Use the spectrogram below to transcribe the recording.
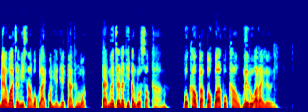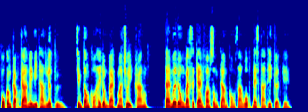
แม้ว่าจะมีสาวกหลายคนเห็นเหตุการณ์ทั้งหมด แต่เมื่อเจ้าหน้าที่ตำรวจสอบถาม พวกเขากลับบอกว่าพวกเขาไม่รู้อะไรเลย ผู้กำกับการไม่มีทางเลือกอื่น จึงต้องขอให้ดงแบ็กมาช่วยอีกครั้ง แต่เมื่อดงแบ็กสแกนความทรงจำของสาวกในสถานที่เกิดเหตุ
